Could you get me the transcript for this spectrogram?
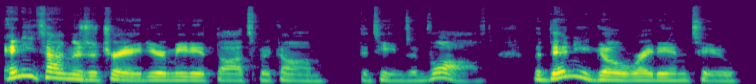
anytime there's a trade your immediate thoughts become the teams involved but then you go right into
